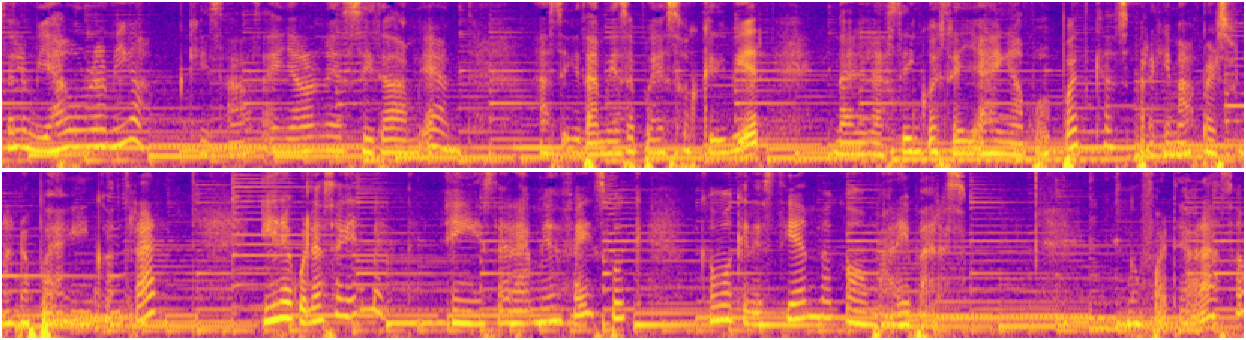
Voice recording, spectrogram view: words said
se lo envíes a una amiga quizás ella lo necesita también. Así que también se pueden suscribir, darle las 5 estrellas en Apple Podcasts para que más personas nos puedan encontrar. Y recuerda seguirme en Instagram y en Facebook como Creciendo como Mari Paras. Un fuerte abrazo.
